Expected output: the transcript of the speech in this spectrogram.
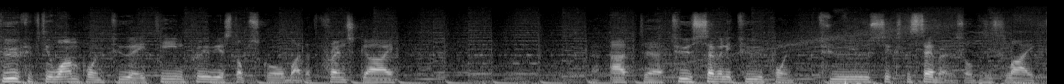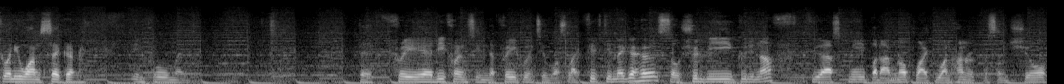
251.218 previous top score by that French guy at uh, 272.267 so this is like 21 second. improvement the free uh, difference in the frequency was like 50 megahertz, so should be good enough if you ask me, but I'm not like 100% sure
